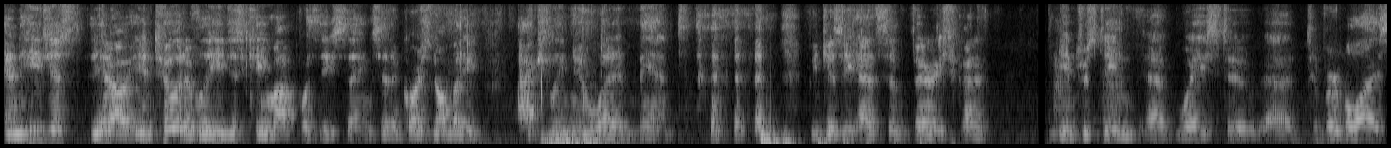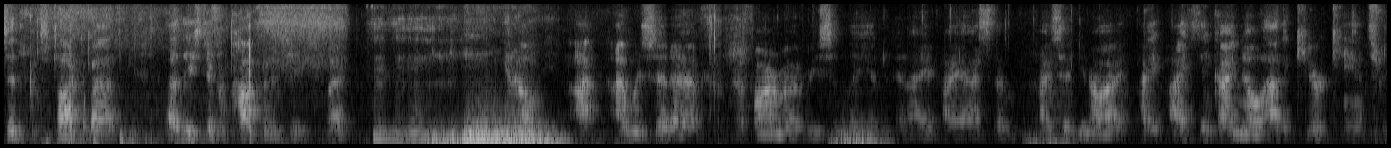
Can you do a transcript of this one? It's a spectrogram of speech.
and he just you know intuitively he just came up with these things, and of course nobody actually knew what it meant because he had some very kind of interesting uh, ways to uh, to verbalize it, to talk about uh, these different competencies, but Mm-hmm. You know, I, was at a, a pharma recently and, and I, I asked them, I said, you know, I, I, I think I know how to cure cancer.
